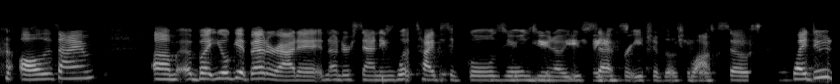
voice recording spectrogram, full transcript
all the time. Um, uh, but you'll get better at it and understanding what types of goals you you know you set for each of those blocks. So, so I do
